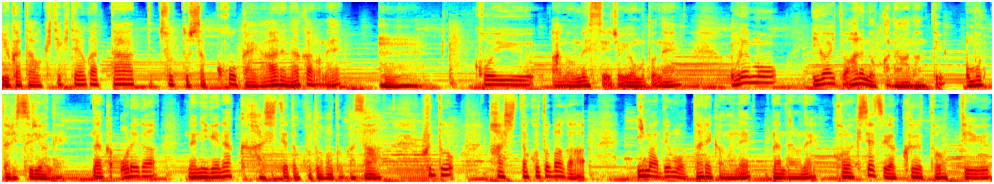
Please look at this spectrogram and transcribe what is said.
浴衣を着てきてよかったってちょっとした後悔がある中のねうん。こういうあのメッセージを読むとね俺も意外とあるのかななんて思ったりするよね。なんか俺が何気なく発してた言葉とかさふと発した言葉が今でも誰かのねなんだろうねこの季節が来るとっていう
